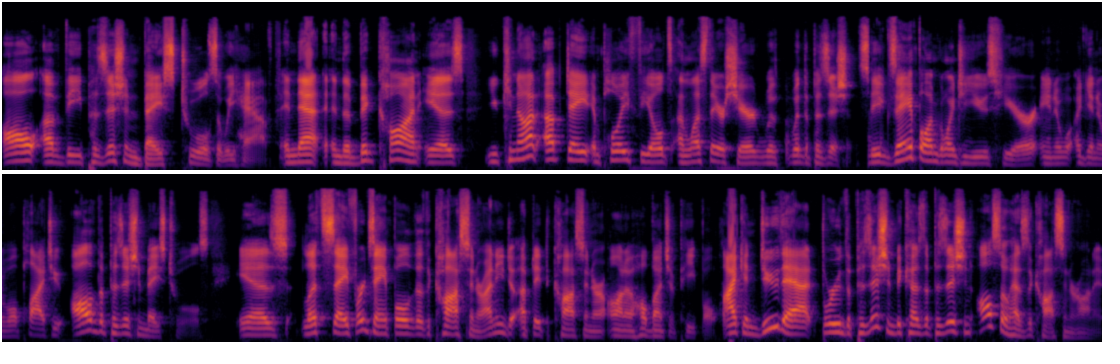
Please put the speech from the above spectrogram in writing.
all of the position based tools that we have. And that and the big con is you cannot update employee fields unless they are shared with, with the positions. The example I'm going to use here, and it will, again, it will apply to all of the position based tools, is let's say, for example, that the cost center, I need to update the cost center on a whole bunch of people. I can do that through the position because the position also has the cost center on it.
